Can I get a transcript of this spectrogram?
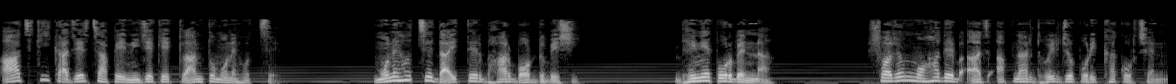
আজ কি কাজের চাপে নিজেকে ক্লান্ত মনে হচ্ছে? মনে হচ্ছে দায়িত্বের ভার বড্ড বেশি। ভেঙে পড়বেন না। স্বয়ং মহাদেব আজ আপনার ধৈর্য পরীক্ষা করছেন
